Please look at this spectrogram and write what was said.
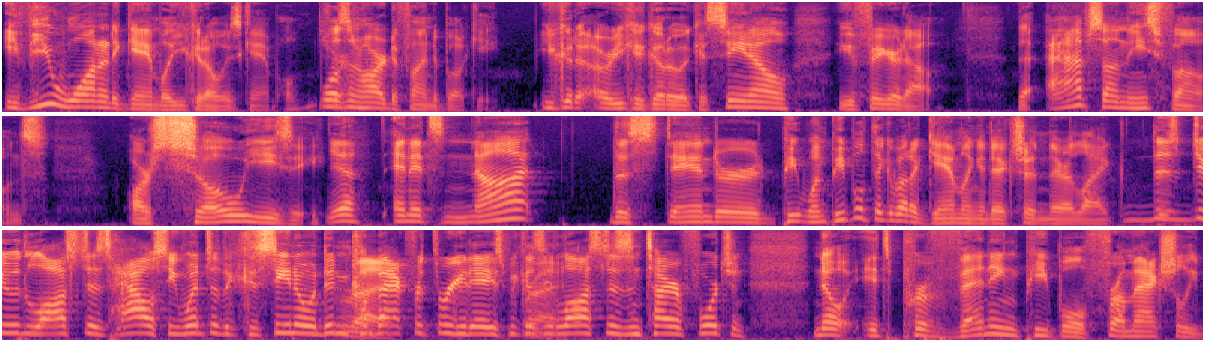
if you wanted to gamble you could always gamble. It wasn't hard to find a bookie. You could or you could go to a casino you could figure it out. The apps on these phones are so easy. Yeah. and it's not the standard pe- when people think about a gambling addiction they're like this dude lost his house he went to the casino and didn't come back for 3 days because he lost his entire fortune no it's preventing people from actually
